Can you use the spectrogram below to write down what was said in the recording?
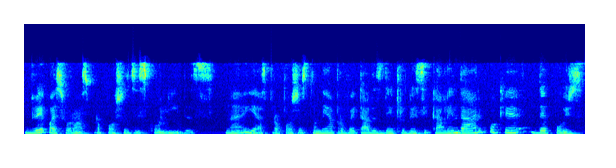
ver quais foram as propostas escolhidas, né? E as propostas também aproveitadas dentro desse calendário, porque depois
